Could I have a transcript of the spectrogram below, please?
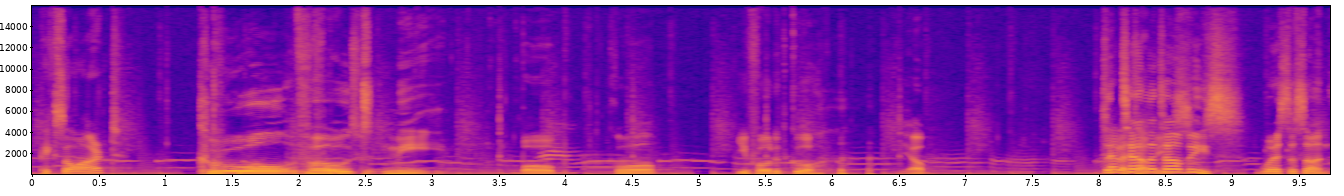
Pixel art. Cool. vote Vote me. Bob. Cool. You voted cool. Yep. The Teletubbies. Teletubbies. Where's the sun?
